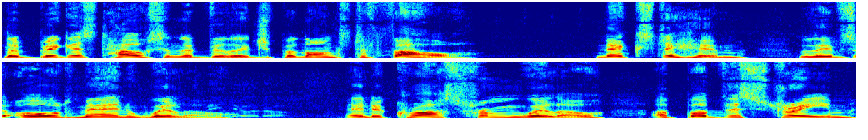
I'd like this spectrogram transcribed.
The biggest house in the village belongs to Fowl. Next to him lives Old Man Willow. And across from Willow, above the stream,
